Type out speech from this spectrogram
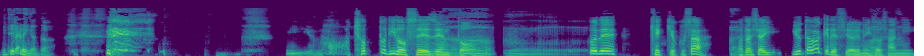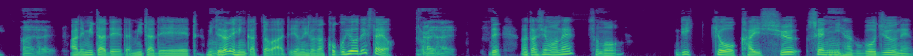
見てられんかった？もう、ちょっと理路整然と。うん。それで、結局さ、はい私は言ったわけですよ、米広さんに。はいはい。あれ見たで、見たで、見てられへんかったわ、って、米広さん、国評でしたよ。はいはい。私もね、その、立教改修1250年。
